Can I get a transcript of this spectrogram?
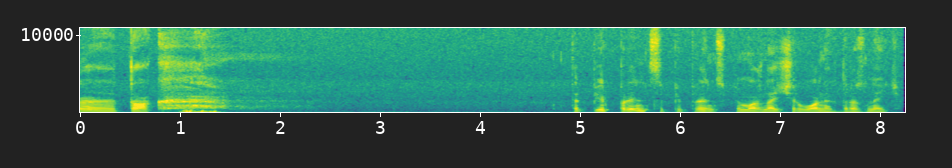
Е, так. Тепер, в принципі, в принципі, можна і червоних дразнити.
